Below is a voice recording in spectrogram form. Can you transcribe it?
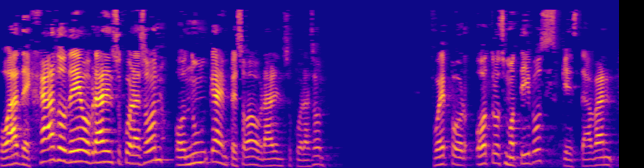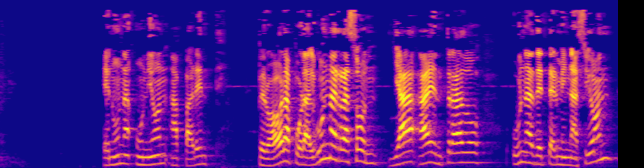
o ha dejado de obrar en su corazón o nunca empezó a obrar en su corazón fue por otros motivos que estaban en una unión aparente. Pero ahora por alguna razón ya ha entrado una determinación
